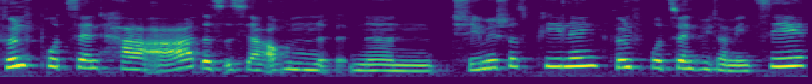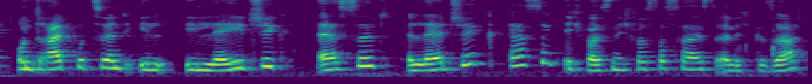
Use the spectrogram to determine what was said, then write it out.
5% HA, das ist ja auch ein, ein chemisches Peeling. 5% Vitamin C und 3% Elagic Acid, Allergic Acid, ich weiß nicht, was das heißt, ehrlich gesagt,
